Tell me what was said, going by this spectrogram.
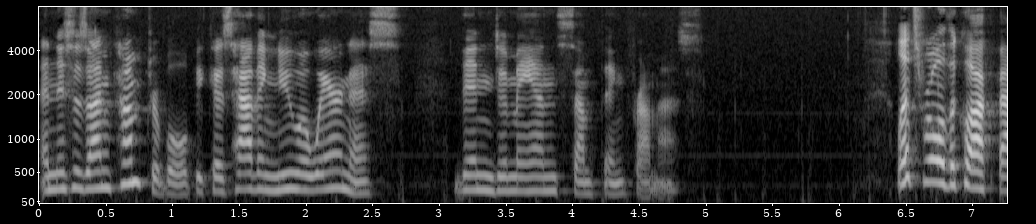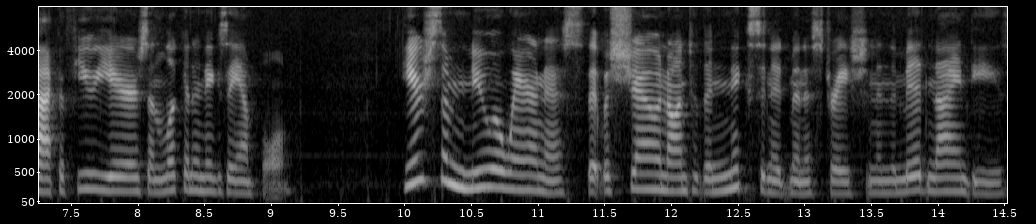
And this is uncomfortable because having new awareness then demands something from us. Let's roll the clock back a few years and look at an example. Here's some new awareness that was shown onto the Nixon administration in the mid 90s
